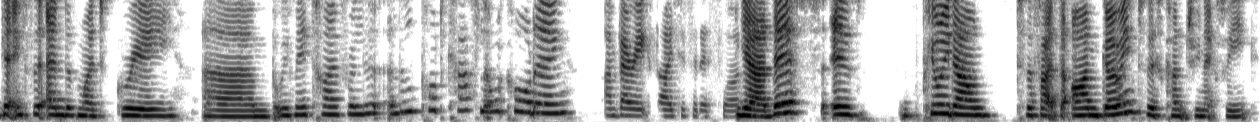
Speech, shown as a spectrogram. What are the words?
getting to the end of my degree, um, but we've made time for a, li- a little podcast, a little recording. I'm very excited for this one. Yeah, this is purely down to the fact that I'm going to this country next week,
